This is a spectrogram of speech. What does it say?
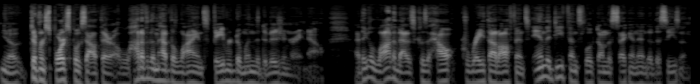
you know, different sports books out there, a lot of them have the Lions favored to win the division right now. I think a lot of that is because of how great that offense and the defense looked on the second end of the season.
